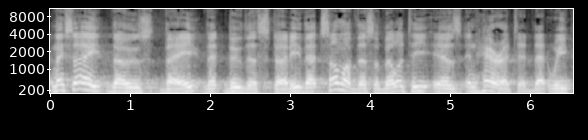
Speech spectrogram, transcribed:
And they say, those, they that do this study, that some of this ability is inherited, that we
